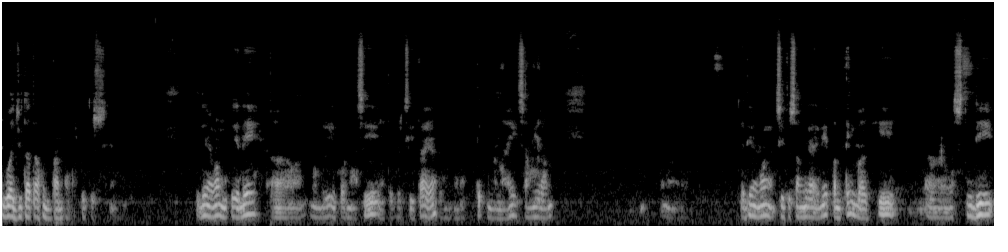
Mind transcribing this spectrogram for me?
2 juta tahun tanpa terputus. Jadi memang buku ini uh, memberi informasi atau bercerita ya tentang mengenai Sangiran. Uh, jadi memang situs Sangiran ini penting bagi uh, studi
